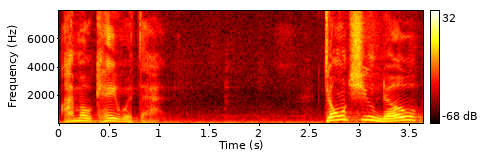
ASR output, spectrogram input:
I'm okay with that. Don't you know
